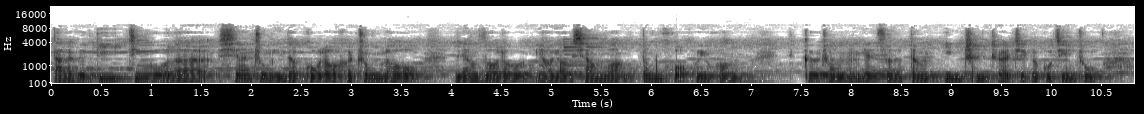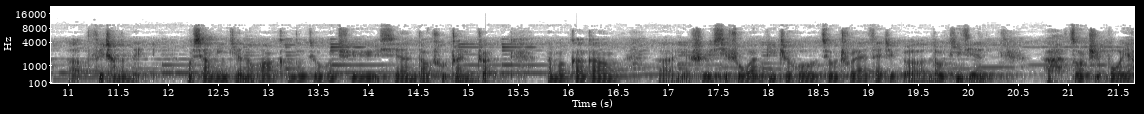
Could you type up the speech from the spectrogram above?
打了个的，经过了西安著名的鼓楼和钟楼，两座楼遥遥相望，灯火辉煌。各种颜色的灯映衬着这个古建筑，呃，非常的美。我想明天的话，可能就会去西安到处转一转。那么刚刚，呃，也是洗漱完毕之后，就出来在这个楼梯间，啊，做直播呀，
